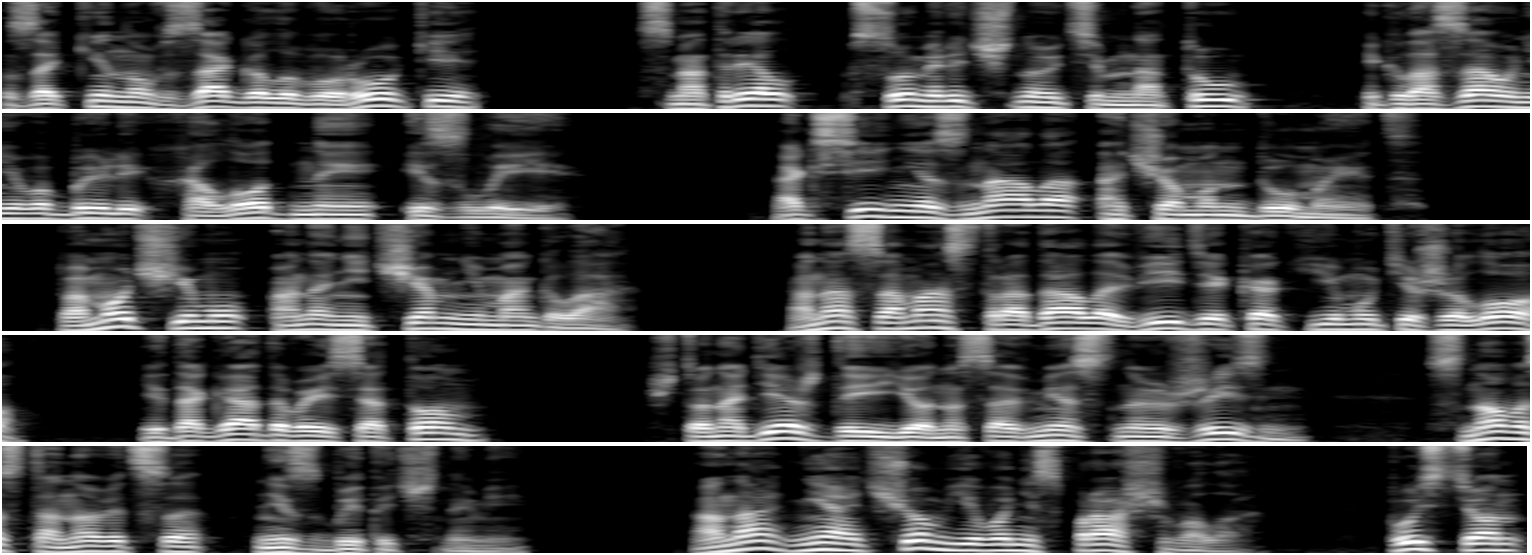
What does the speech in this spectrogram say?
закинув за голову руки, смотрел в сумеречную темноту, и глаза у него были холодные и злые. Аксинья знала, о чем он думает. Помочь ему она ничем не могла. Она сама страдала, видя, как ему тяжело, и догадываясь о том, что надежды ее на совместную жизнь снова становятся несбыточными. Она ни о чем его не спрашивала. Пусть он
